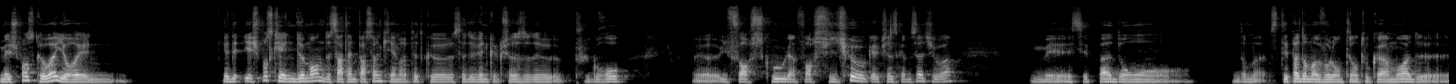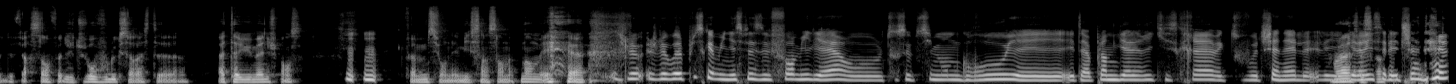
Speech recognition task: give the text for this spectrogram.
Mais je pense que, ouais, il y aurait une. je pense qu'il y a une demande de certaines personnes qui aimeraient peut-être que ça devienne quelque chose de plus gros. Euh, une Forge School, un Forge Studio, quelque chose comme ça, tu vois. Mais c'est pas dans c'était pas dans ma volonté en tout cas à moi de, de faire ça en fait. J'ai toujours voulu que ça reste euh, à taille humaine je pense. Mm, mm. enfin même si on est 1500 maintenant mais je, le, je, le, vois plus comme une espèce de fourmilière où tout ce petit monde grouille et t'as plein de galeries qui se créent avec tous vos channels. Les galeries c'est les channels.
